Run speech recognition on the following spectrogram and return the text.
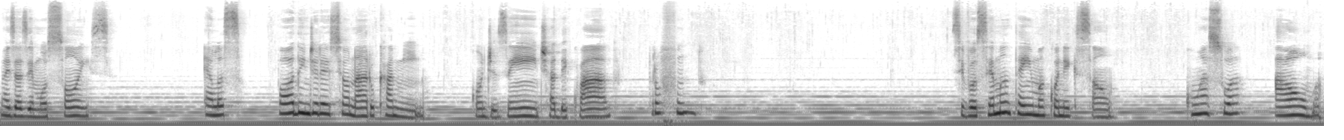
mas as emoções, elas podem direcionar o caminho condizente, adequado, profundo. Se você mantém uma conexão com a sua alma,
